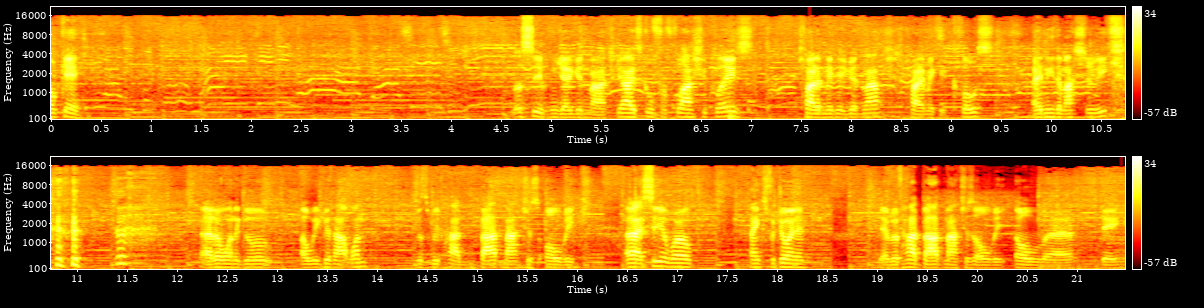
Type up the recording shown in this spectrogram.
Okay. Let's see if we can get a good match. Guys, go for flashy plays. Try to make it a good match. Try to make it close. I need a match of the week. I don't want to go a week without one because we've had bad matches all week. Alright, see you world. Thanks for joining. Yeah, we've had bad matches all week, all uh, day.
